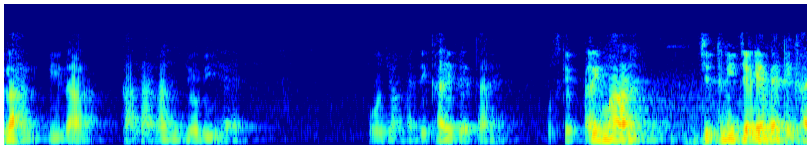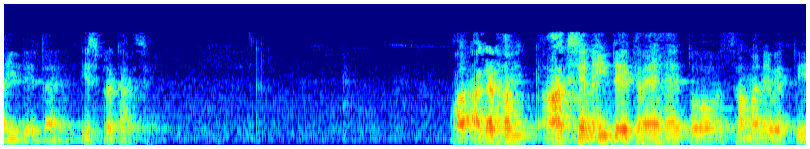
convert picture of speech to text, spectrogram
लाल, पीला, काला रंग जो भी है, वो जो हमें दिखाई देता है, उसके परिमाण जितनी जगह में दिखाई देता है, इस प्रकार से। और अगर हम आँख से नहीं देख रहे हैं तो सामान्य व्यक्ति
